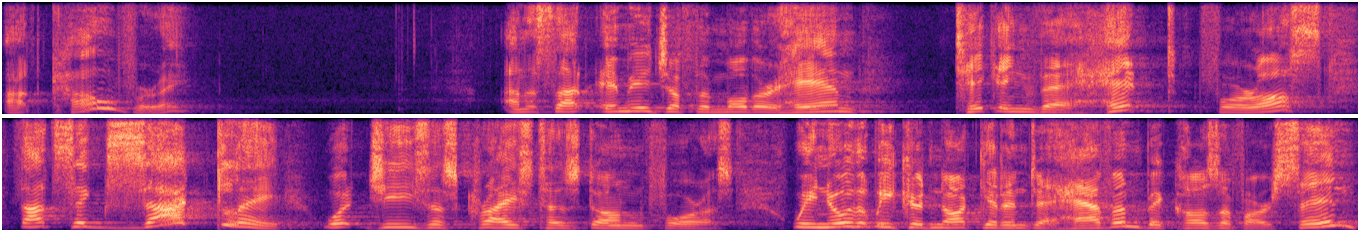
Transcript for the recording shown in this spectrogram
at Calvary, and it's that image of the mother hen taking the hit for us. That's exactly what Jesus Christ has done for us. We know that we could not get into heaven because of our sin.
